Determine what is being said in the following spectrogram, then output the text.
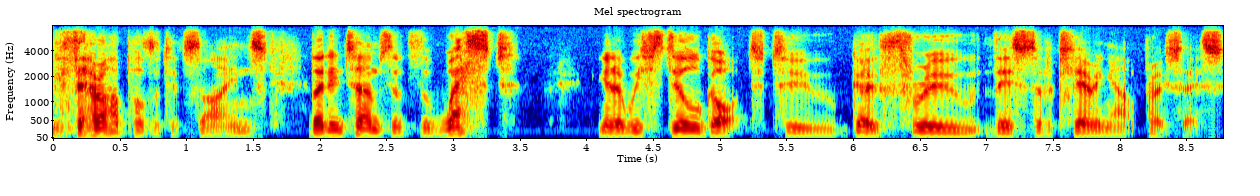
there are positive signs. But in terms of the West you know, we've still got to go through this sort of clearing out process,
